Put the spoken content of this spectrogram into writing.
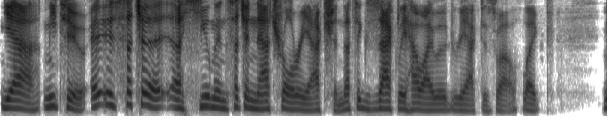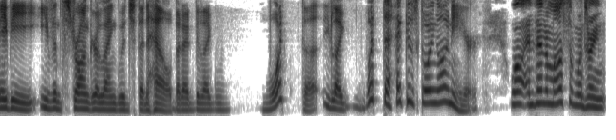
Yeah me too. It is such a, a human such a natural reaction. That's exactly how i would react as well. Like maybe even stronger language than hell but i'd be like what the like what the heck is going on here? Well, and then I'm also wondering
